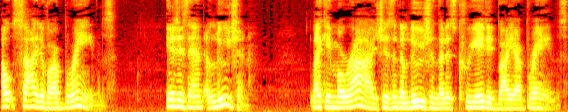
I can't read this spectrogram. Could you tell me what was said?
outside of our brains. It is an illusion, like a mirage is an illusion that is created by our brains.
